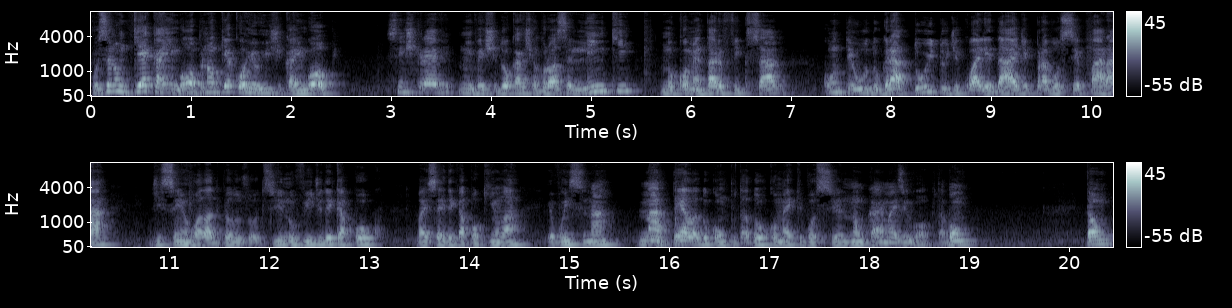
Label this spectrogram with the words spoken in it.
Você não quer cair em golpe, não quer correr o risco de cair em golpe? Se inscreve no Investidor Caixa Grossa, link no comentário fixado, conteúdo gratuito de qualidade para você parar de ser enrolado pelos outros. E no vídeo daqui a pouco, vai sair daqui a pouquinho lá, eu vou ensinar na tela do computador como é que você não cai mais em golpe, tá bom? Então,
